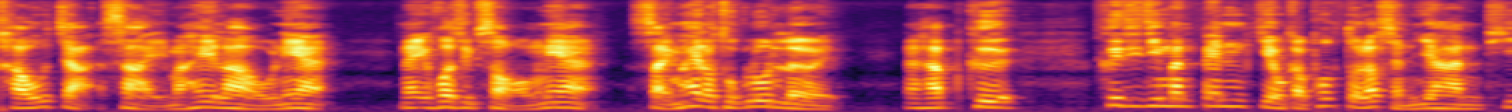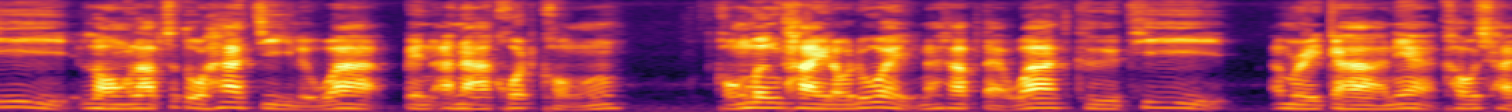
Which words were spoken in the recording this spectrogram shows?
เขาจะใส่มาให้เราเนี่ยใน iPhone 12 เนี่ยใส่มาให้เราทุกรุ่นเลยนะครับคือคือจริงๆ มันเป็นเกี่ยวกับพวกตัวรับสัญญาณที่รองรับเจ้าตัว 5G หรือว่าเป็นอนาคตของ ของเมืองไทยเราด้วยนะครับ แต่ว่าคือที่อเมริกาเนี่ยเขาใช้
